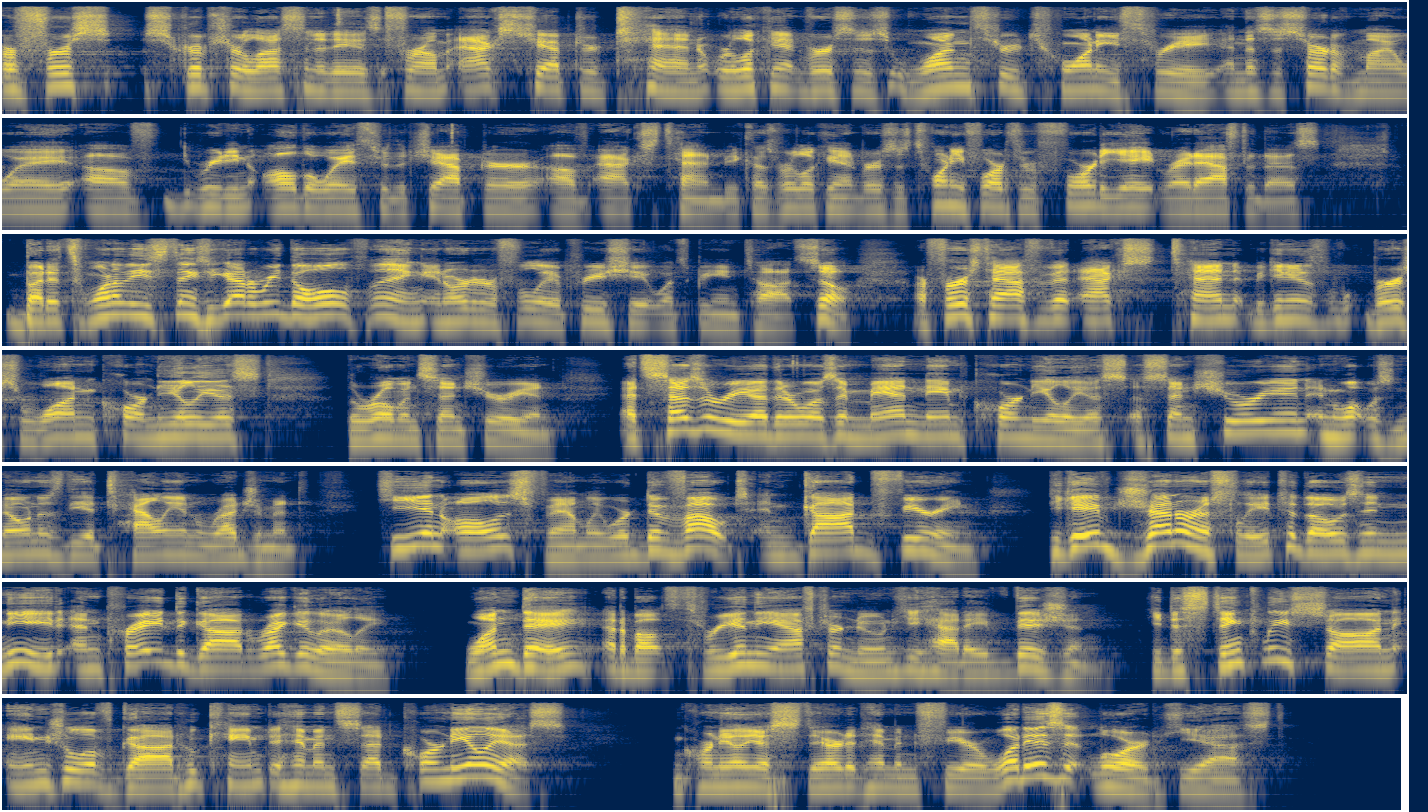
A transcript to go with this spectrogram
Our first scripture lesson today is from Acts chapter 10. We're looking at verses 1 through 23, and this is sort of my way of reading all the way through the chapter of Acts 10 because we're looking at verses 24 through 48 right after this. But it's one of these things, you got to read the whole thing in order to fully appreciate what's being taught. So, our first half of it, Acts 10, beginning with verse 1, Cornelius, the Roman centurion. At Caesarea, there was a man named Cornelius, a centurion in what was known as the Italian regiment. He and all his family were devout and God fearing. He gave generously to those in need and prayed to God regularly. One day, at about three in the afternoon, he had a vision. He distinctly saw an angel of God who came to him and said, Cornelius. And Cornelius stared at him in fear. What is it, Lord? he asked.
